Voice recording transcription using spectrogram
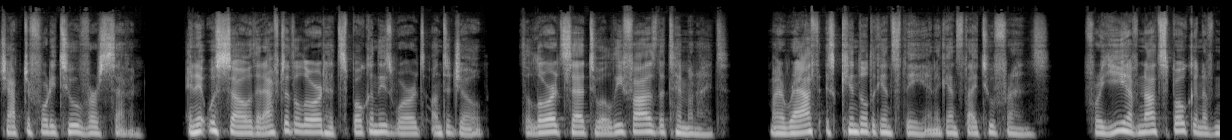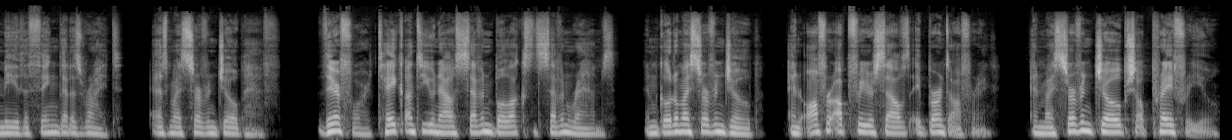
Chapter 42, verse 7. And it was so that after the Lord had spoken these words unto Job, the Lord said to Eliphaz the Temanite, My wrath is kindled against thee and against thy two friends, for ye have not spoken of me the thing that is right, as my servant Job hath. Therefore, take unto you now seven bullocks and seven rams, and go to my servant Job, and offer up for yourselves a burnt offering. And my servant Job shall pray for you.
